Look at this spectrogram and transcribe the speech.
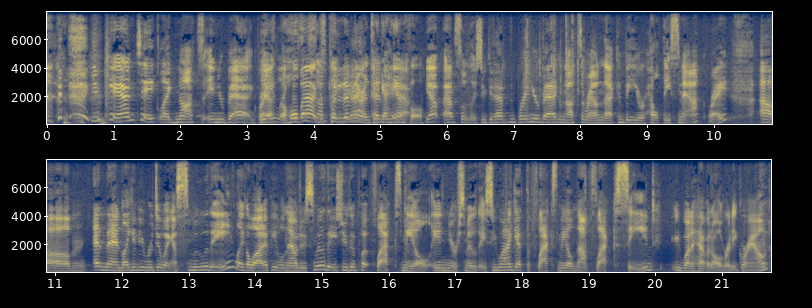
you can take like nuts in your bag, right? Yeah, a whole bag. Just put it in there and take a yeah, handful. Yep, absolutely. So you could have bring your bag of nuts around. That can be your healthy snack, right? Um, Um, and then, like, if you were doing a smoothie, like a lot of people now do smoothies, you could put flax meal in your smoothie. So you want to get the flax meal, not flax seed. You want to have it already ground.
